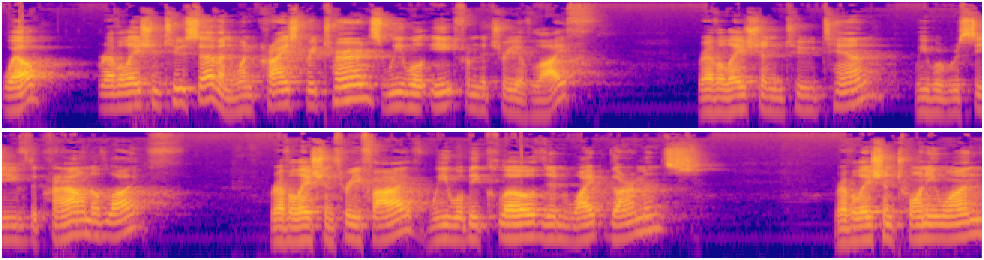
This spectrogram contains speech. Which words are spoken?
Well, Revelation 2 7, when Christ returns, we will eat from the tree of life. Revelation 2:10, we will receive the crown of life. Revelation 3 5, we will be clothed in white garments. Revelation 21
